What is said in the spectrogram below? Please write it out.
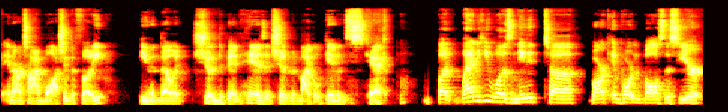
in our time watching the footy even though it shouldn't have been his, it should have been Michael Gibbons' kick. But when he was needed to mark important balls this year,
